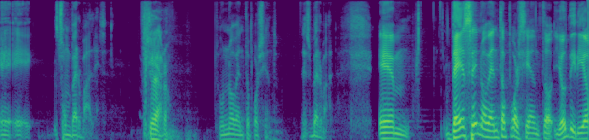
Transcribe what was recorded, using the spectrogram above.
eh, son verbales. Claro. Un 90% es verbal. Em, de ese 90%, yo diría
